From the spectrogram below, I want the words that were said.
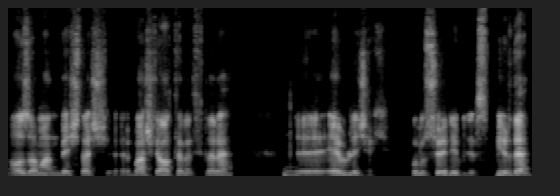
O zaman Beşiktaş e, başka alternatiflere e, evrilecek. Bunu söyleyebiliriz. Bir de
